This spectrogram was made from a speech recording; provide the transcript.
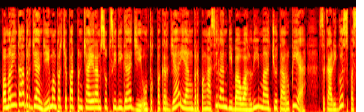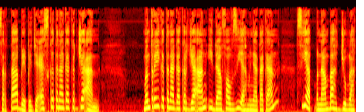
Pemerintah berjanji mempercepat pencairan subsidi gaji untuk pekerja yang berpenghasilan di bawah 5 juta rupiah sekaligus peserta BPJS Ketenagakerjaan. Menteri Ketenagakerjaan Ida Fauziah menyatakan siap menambah jumlah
